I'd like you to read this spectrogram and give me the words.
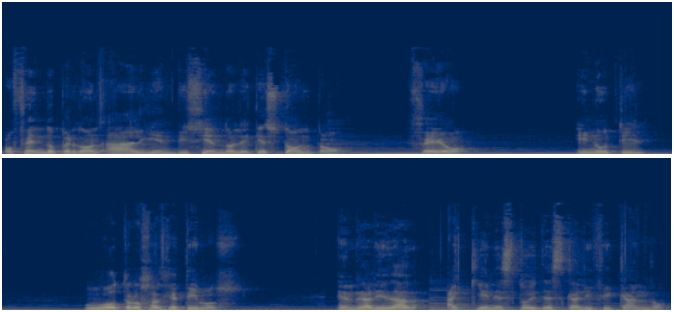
ofendo perdón, a alguien diciéndole que es tonto, feo, inútil u otros adjetivos, en realidad, a quien estoy descalificando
